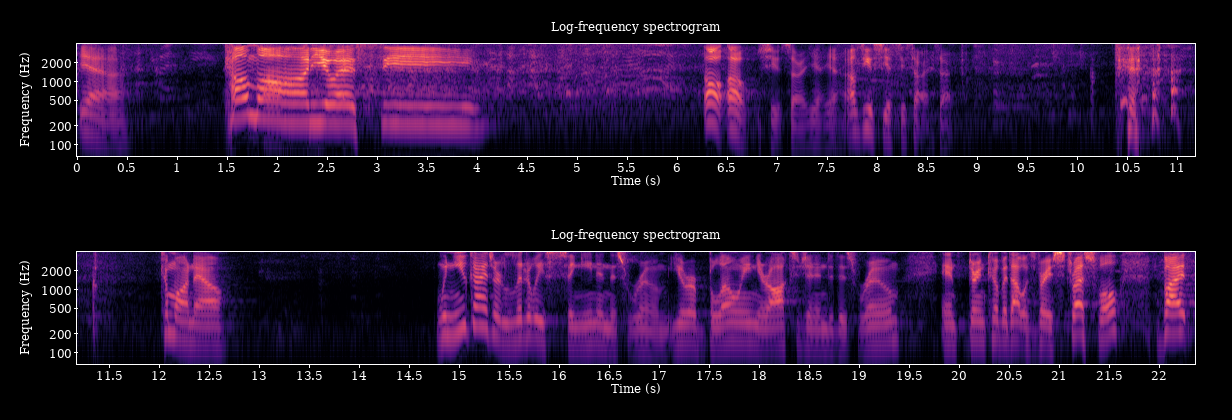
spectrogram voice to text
Yeah. Come on, USC. Oh, oh, shoot, sorry. Yeah, yeah. I was used to USC. Sorry, sorry. Come on now when you guys are literally singing in this room, you're blowing your oxygen into this room. And during COVID, that was very stressful. But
